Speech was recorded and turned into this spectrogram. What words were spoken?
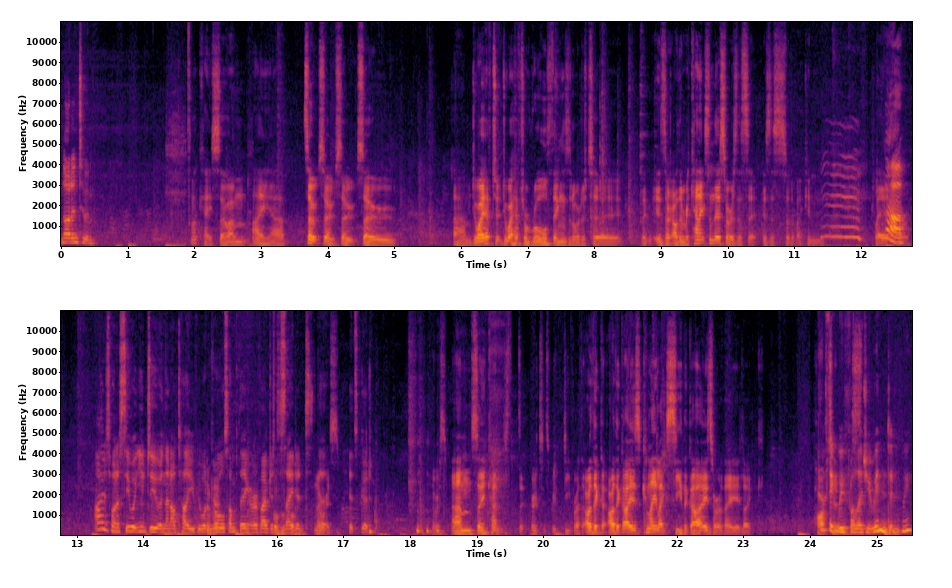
not into him. Okay, so um, I uh, so so so so. Um, do I have to do I have to roll things in order to like is there are there mechanics in this or is this is this sort of I can play it? Nah. I just want to see what you do, and then I'll tell you if you want to Okay. roll something, or if I've just Cool, cool, cool. decided No that worries. it's good. No worries. Um, so you can't just take a deep breath. Are the are the guys? Can I like see the guys or are they like? I think we followed you in, didn't we?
